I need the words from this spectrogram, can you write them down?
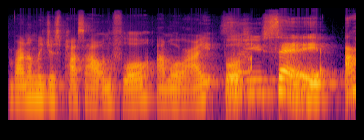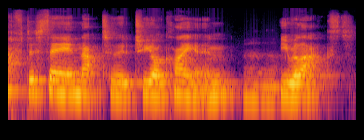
randomly just pass out on the floor, I'm all right." But Did you say after saying that to to your client, Uh-huh. you relaxed?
